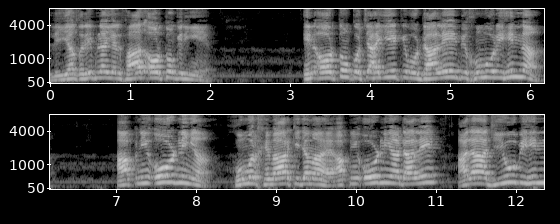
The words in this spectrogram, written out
لیضربن یہ الفاظ عورتوں کے لیے ہیں۔ ان عورتوں کو چاہیے کہ وہ ڈالیں بھی خمور اپنی اوڑنیاں خمر خمار کی جمع ہے، اپنی اوڑنیاں ڈالیں اللہ جیو بھی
